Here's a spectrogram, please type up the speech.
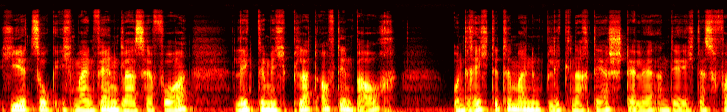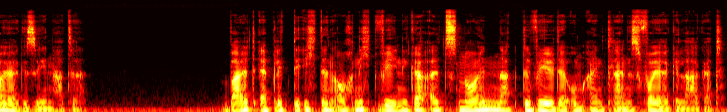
Hier zog ich mein Fernglas hervor, legte mich platt auf den Bauch und richtete meinen Blick nach der Stelle, an der ich das Feuer gesehen hatte. Bald erblickte ich denn auch nicht weniger als neun nackte Wilde um ein kleines Feuer gelagert.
